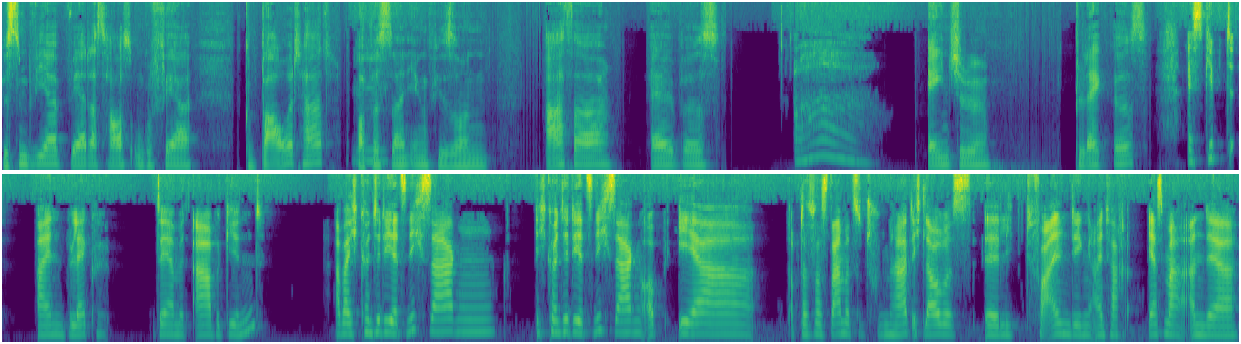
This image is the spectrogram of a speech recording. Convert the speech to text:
Wissen wir, wer das Haus ungefähr gebaut hat? Ob es dann irgendwie so ein Arthur Elvis Oh. Angel Black ist? Es gibt einen Black, der mit A beginnt. Aber ich könnte dir jetzt nicht sagen, ich könnte dir jetzt nicht sagen, ob er, ob das was damit zu tun hat. Ich glaube, es äh, liegt vor allen Dingen einfach erstmal an der,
